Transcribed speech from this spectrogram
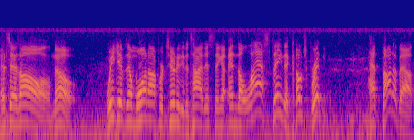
and says, oh no. We give them one opportunity to tie this thing up. And the last thing that Coach Britton had thought about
